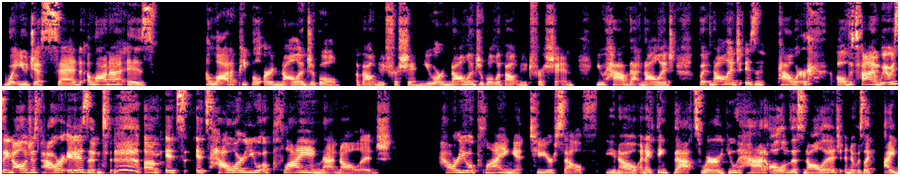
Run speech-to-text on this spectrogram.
what you just said, Alana, is a lot of people are knowledgeable about nutrition. You are knowledgeable about nutrition. You have that knowledge, but knowledge isn't power all the time. We always say knowledge is power. It isn't. Um, it's, it's how are you applying that knowledge? How are you applying it to yourself? You know, and I think that's where you had all of this knowledge and it was like, I,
